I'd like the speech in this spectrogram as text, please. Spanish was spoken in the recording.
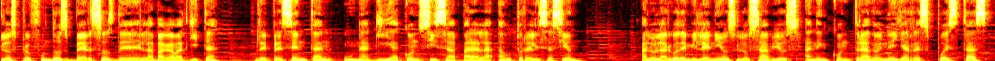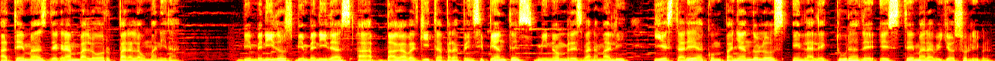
Los profundos versos de la Bhagavad Gita representan una guía concisa para la autorrealización. A lo largo de milenios, los sabios han encontrado en ella respuestas a temas de gran valor para la humanidad. Bienvenidos, bienvenidas a Bhagavad Gita para principiantes. Mi nombre es Vanamali y estaré acompañándolos en la lectura de este maravilloso libro.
